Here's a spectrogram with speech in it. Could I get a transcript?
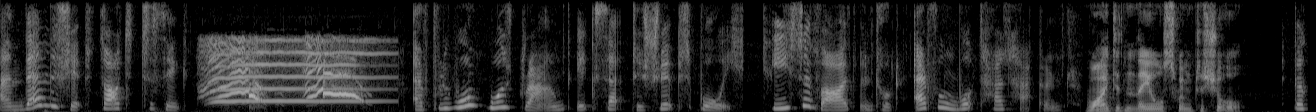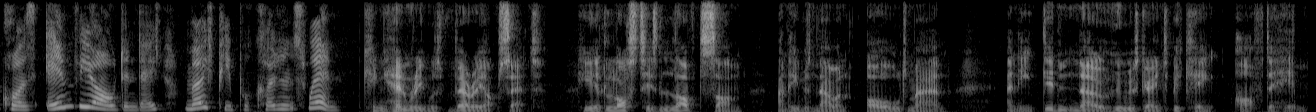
and then the ship started to sink. Everyone was drowned except the ship's boy. He survived and told everyone what had happened. Why didn't they all swim to shore? Because in the olden days, most people couldn't swim. King Henry was very upset. He had lost his loved son, and he was now an old man, and he didn't know who was going to be king after him.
